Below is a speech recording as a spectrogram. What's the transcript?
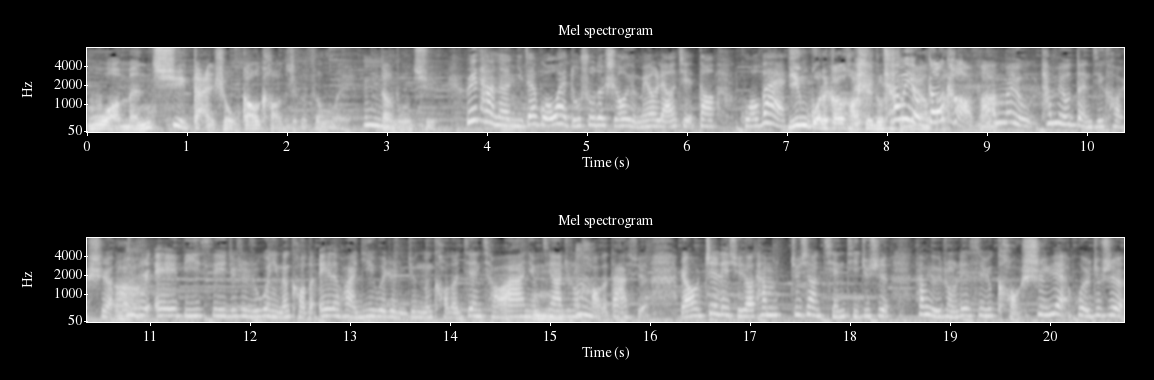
我们去感受高考的这个氛围当中去。Rita 呢？你在国外读书的时候有没有了解到国外？英国的高考制度是他们有高考吗啊他们有他们有等级考试，啊就是 A、B、C，就是如果你能考到 A 的话，意味着你就能考到剑桥啊、牛津啊这种好的大学。然后这类学校，他们就像前提就是他们有一种类似于考试院，或者就是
